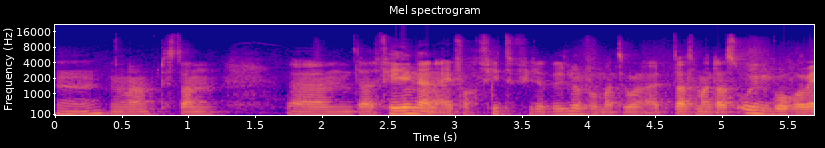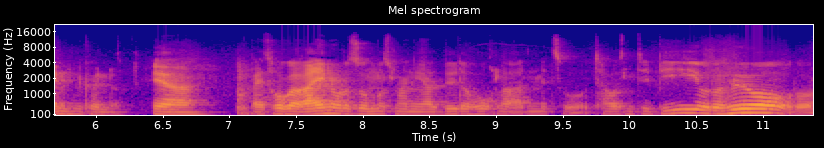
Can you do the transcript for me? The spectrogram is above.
Hm. Ja, das dann, ähm, da fehlen dann einfach viel zu viele Bildinformationen, als dass man das irgendwo verwenden könnte. Ja. Bei Druckereien oder so muss man ja Bilder hochladen mit so 1000 dB oder höher oder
